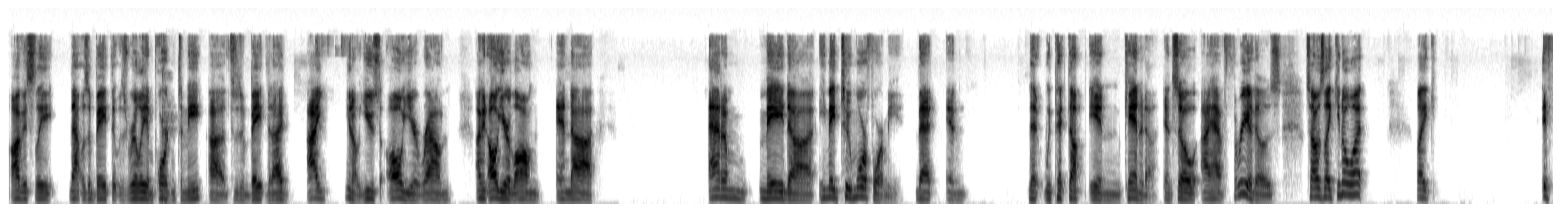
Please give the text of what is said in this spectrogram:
obviously that was a bait that was really important to me. Uh it was a bait that i i you know used all year round i mean all year long. And uh adam made uh he made two more for me that and that we picked up in canada. And so i have three of those. So i was like you know what? Like if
